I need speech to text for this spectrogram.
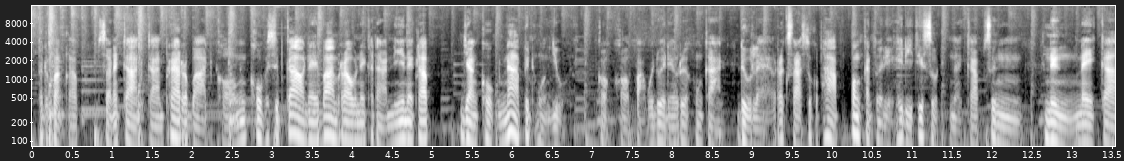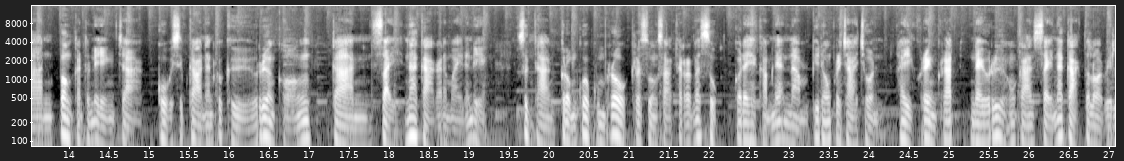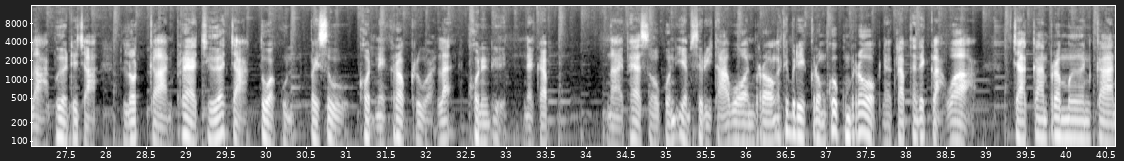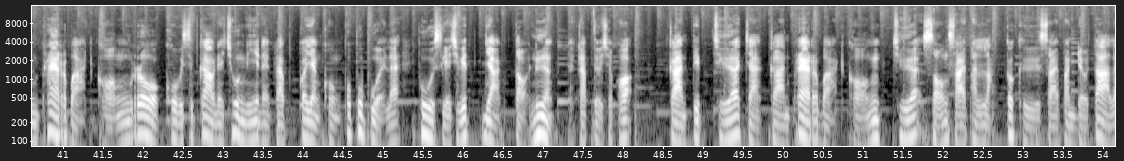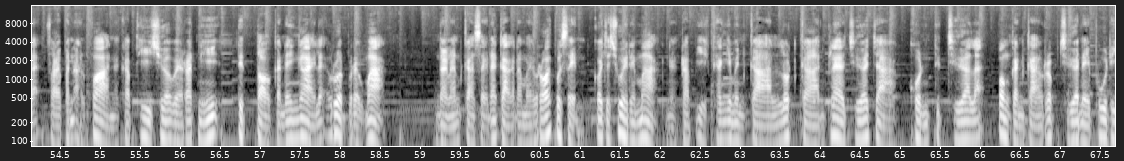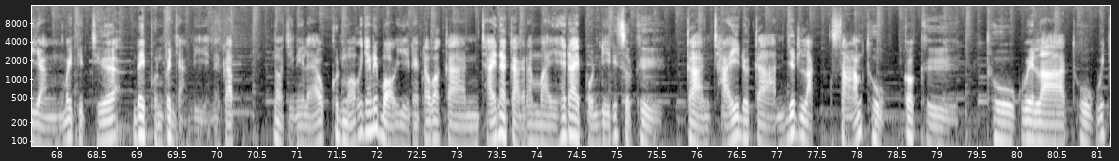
ท่านผู้ฟังครับสถานการณ์การแพร่ระบาดของโควิด -19 ในบ้านเราในขณะนี้นะครับยังคงน่าเป็นห่วงอยู่ ก็ขอฝากไว้ด้วยในเรื่องของการ ดูแลรักษาสุขภาพป้องกันตนเองให้ดีที่สุดนะครับ ซึ่งหนึ่งในการป้องกันตนเองจากโควิด -19 นั้นก็คือเรื่องของการใส่หน้ากากอนามัยนั่นเอง ซึ่งทางกรมควบคุมโรคกระทรวงสาธารณสุข ก็ได้ให้คำแนะนำพี่น้องประชาชน ให้เคร่งครัดในเรื่องของการใส่หน้ากากตลอดเวลาเพื่อที่จะลดการแพร่เชื้อจากตัวคุณไปสู่คนในครอบครัวและคนอื่นๆนะครับนายแพทย์โสพลเอี่ยมสิริถาวรรองอธิบดีกรมควบคุมโรคนะครับ ท่านได้กล่าวว่า จากการประเมินการแพร่ระบาดของโรคโควิด -19 ในช่วงนี้นะครับ ก็ยังคงพบผู้ป่วยและผู้เสียชีวิตอย่างต่อเนื่องนะครับ โดยเฉพาะ การติดเชื้อจากการแพร่ระบาดของเชื้อ 2 สายพันธุ์หลักก็คือสายพันธุ์เดลต้าและสายพันธุ์อัลฟานะครับที่เชื้อไวรัสนี้ติดต่อกันได้ง่ายและรวดเร็วมาก ดังนั้นการใส่หน้ากากอนามัยร้อยเปอร์เซ็นต์ก็จะช่วยได้มากนะครับอีกทั้งยังเป็นการลดการแพร่เชื้อจากคนติดเชื้อ และป้องกันการรับเชื้อในผู้ที่ยังไม่ติดเชื้อได้ผลเป็นอย่างดีนะครับนอกจากนี้แล้วคุณหมอก็ยังได้บอกอีกนะครับว่าการใช้หน้ากากอนามัยให้ได้ผลดีที่สุดคือ การใช้โดยการยึดหลัก 3 ถูก ก็คือ ถูกเวลาถูกวิธี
